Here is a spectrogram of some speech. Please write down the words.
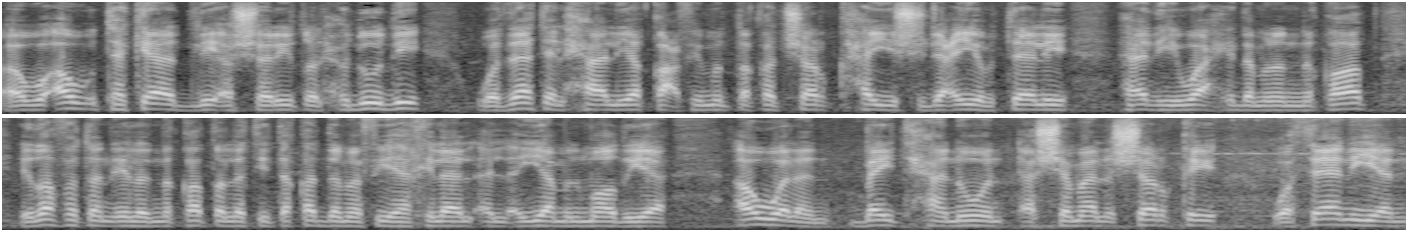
أو, أو تكاد للشريط الحدودي. وذات الحال يقع في منطقة شرق حي الشجاعية وبالتالي هذه واحدة من النقاط. إضافة إلى النقاط التي تقدم فيها خلال الأيام الماضية أولا بيت حانون الشمال الشرقي وثانيا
